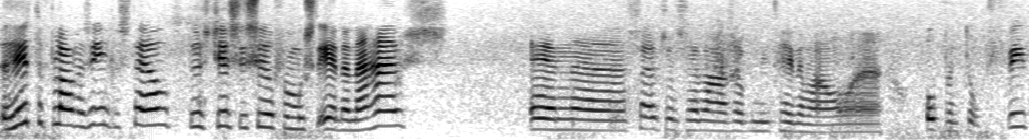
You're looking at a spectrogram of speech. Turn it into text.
Het hitteplan is ingesteld, dus Jessie Silver moest eerder naar huis. En Sergio is helaas ook niet helemaal eh, op en top fit.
